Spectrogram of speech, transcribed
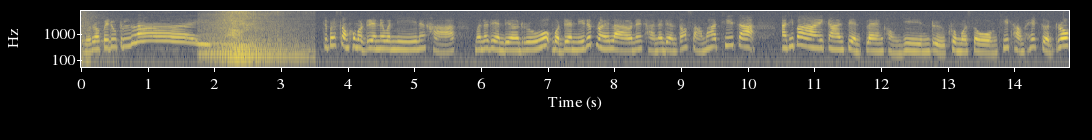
เดี๋ยวเราไปดูกันเลยจุดประสงค์ของบทเรียนในวันนี้นะคะ มื่อนักเรียนเรียนรู้บทเรียนนี้เรียบร้อยแล้วนะคะนักเรียนต้องสามารถที่จะอธิบายการเปลี่ยนแปลงของยีน หรือโครโมโซมที่ทำให้เกิดโรค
